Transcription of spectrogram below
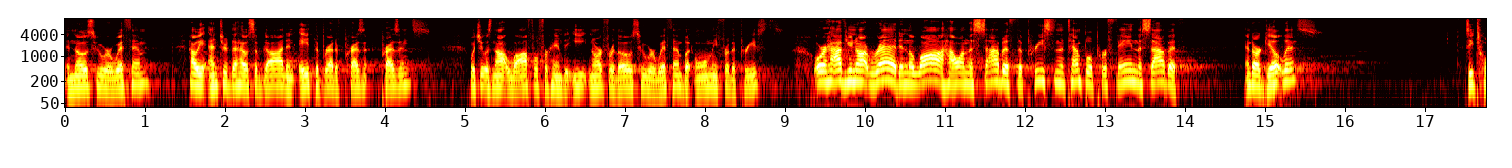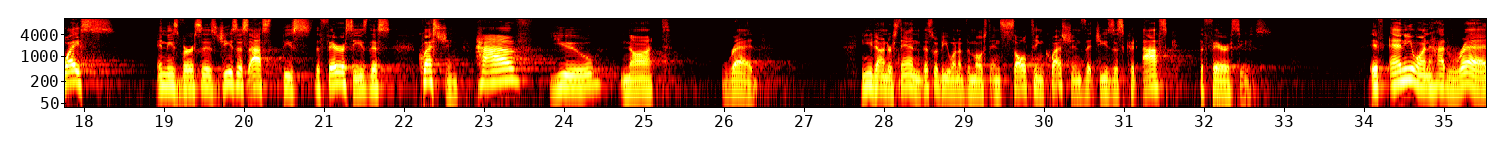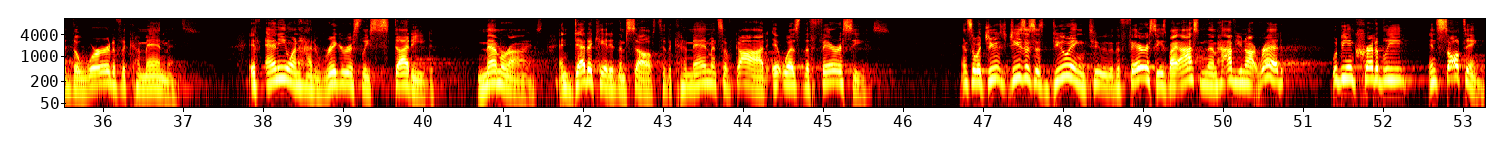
and those who were with him? How he entered the house of God and ate the bread of presence, which it was not lawful for him to eat, nor for those who were with him, but only for the priests? Or have you not read in the law how on the Sabbath the priests in the temple profane the Sabbath and are guiltless? See, twice in these verses, Jesus asked these, the Pharisees this question Have you not read? You need to understand that this would be one of the most insulting questions that Jesus could ask the Pharisees. If anyone had read the word of the commandments, if anyone had rigorously studied, memorized, and dedicated themselves to the commandments of God, it was the Pharisees. And so, what Jesus is doing to the Pharisees by asking them, Have you not read? would be incredibly insulting.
